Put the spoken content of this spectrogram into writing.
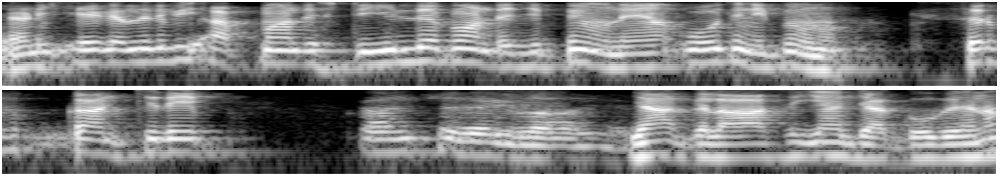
ਯਾਨੀ ਇਹ ਕਹਿੰਦੇ ਨੇ ਵੀ ਆਪਾਂ ਦੇ ਸਟੀਲ ਦੇ ਭਾਂਡੇ 'ਚ ਭਿਉਨੇ ਆ ਉਹ 'ਚ ਨਹੀਂ ਭਿਉਣਾ। ਸਿਰਫ ਕੰਚ ਦੇ ਕੰਚ ਦੇ ਗਲਾਸ ਜਾਂ ਗਲਾਸ ਜਾਂ ਜੱਗ ਹੋਵੇ ਹਨਾ।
